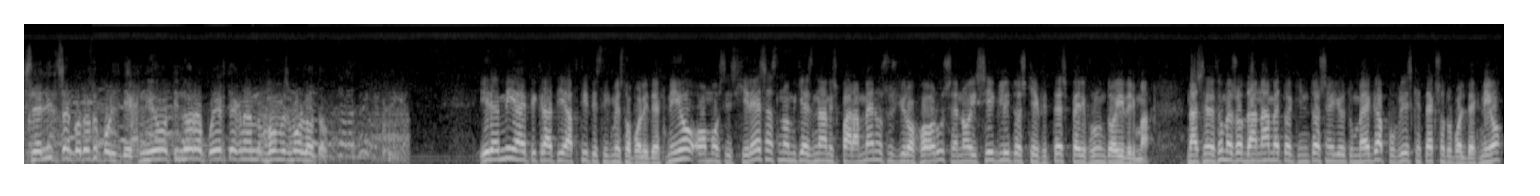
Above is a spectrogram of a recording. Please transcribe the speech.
συνελήφθησαν κοντά στο Πολυτεχνείο την ώρα που έφτιαχναν βόμβες Μολότοφ. Ηρεμία επικρατεί αυτή τη στιγμή στο Πολυτεχνείο, όμως οι ισχυρές αστυνομικές δυνάμεις παραμένουν στους γυροχώρους, ενώ οι σύγκλιτο και οι φοιτητές περιφρούν το ίδρυμα. Να συνδεθούμε ζωντανά με το κινητό συνεργείο του Μέγκα που βρίσκεται έξω από το Πολυτεχνείο.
